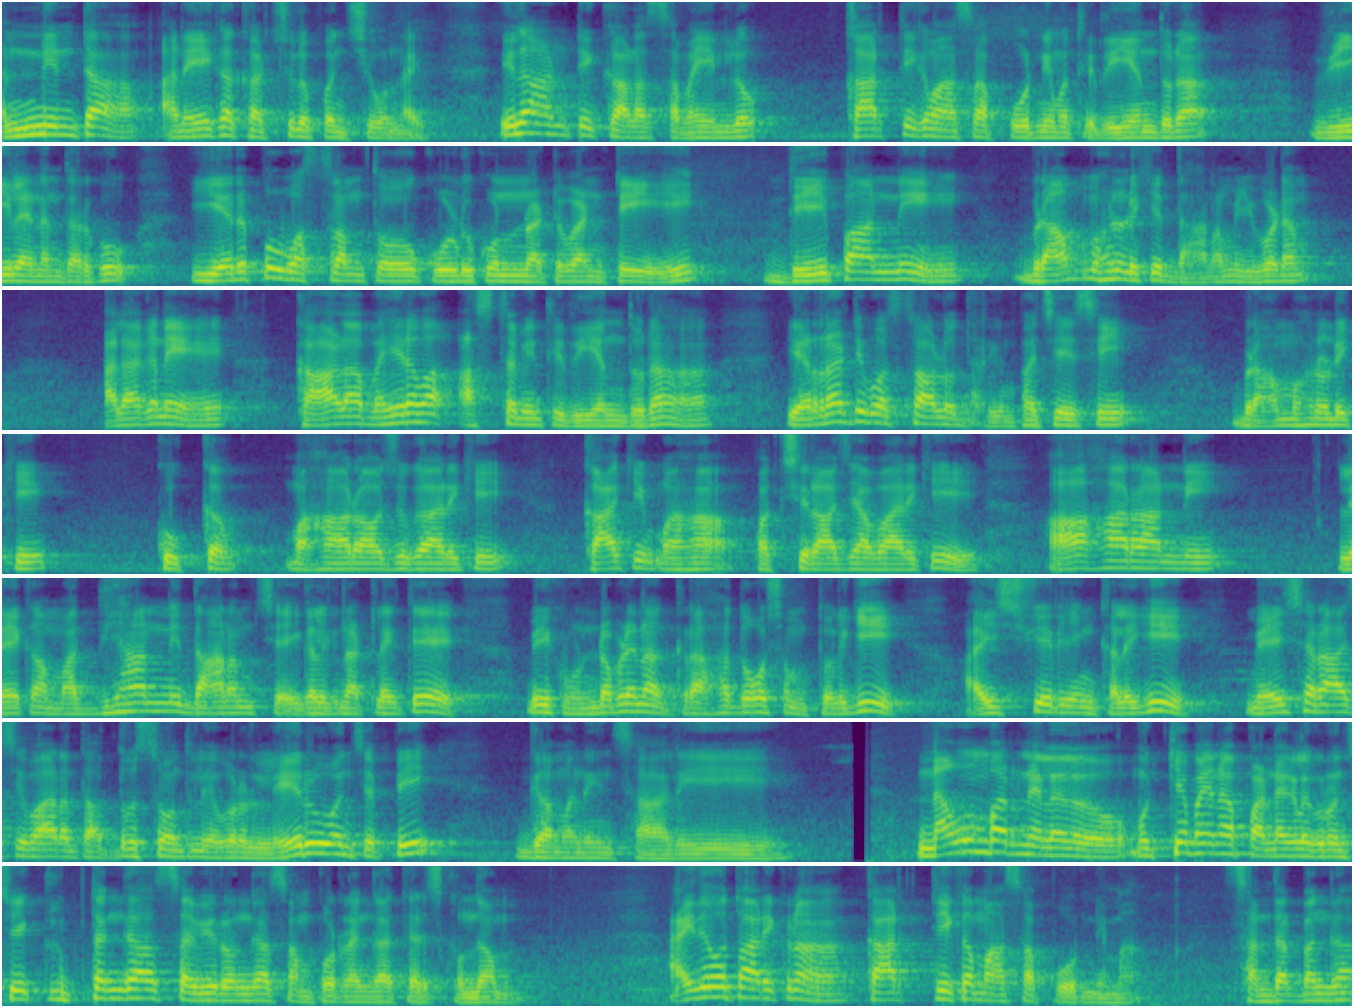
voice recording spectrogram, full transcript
అన్నింటా అనేక ఖర్చులు పొంచి ఉన్నాయి. ఇలాంటి కాల సమయంలో కార్తీక మాస పూర్ణిమ తిథి ఎందున వీలైనంత వరకు ఎరుపు వస్త్రంతో కూడుకున్నటువంటి దీపాన్ని బ్రాహ్మణుడికి దానం ఇవ్వడం అలాగనే కాళభైరవ అష్టమి తిదియందున ఎందున ఎర్రటి వస్త్రాలు ధరింపచేసి బ్రాహ్మణుడికి కుక్క మహారాజు గారికి కాకి మహా పక్షిరాజా వారికి ఆహారాన్ని లేక మద్యాన్ని దానం చేయగలిగినట్లయితే మీకు ఉండబడిన గ్రహదోషం తొలగి ఐశ్వర్యం కలిగి మేషరాశి వారంత అదృష్టవంతులు ఎవరు లేరు అని చెప్పి గమనించాలి. నవంబర్ నెలలో ముఖ్యమైన పండుగల గురించి క్లుప్తంగా సవీరంగా సంపూర్ణంగా తెలుసుకుందాం. ఐదవ తారీఖున కార్తీక మాస పూర్ణిమ. సందర్భంగా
